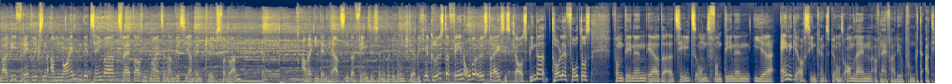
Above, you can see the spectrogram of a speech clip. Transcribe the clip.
Marie Fredriksen, am 9. Dezember 2019 haben wir sie an den Krebs verloren. Aber in den Herzen der Fans ist er natürlich unsterblich. Ihr größter Fan Oberösterreichs ist Klaus Binder. Tolle Fotos, von denen er da erzählt und von denen ihr einige auch sehen könnt bei uns online auf liveradio.at.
